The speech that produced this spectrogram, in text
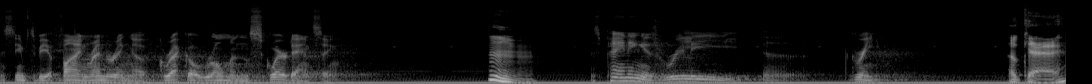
This seems to be a fine rendering of Greco-Roman square dancing. Hmm. This painting is really uh, green. Okay.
